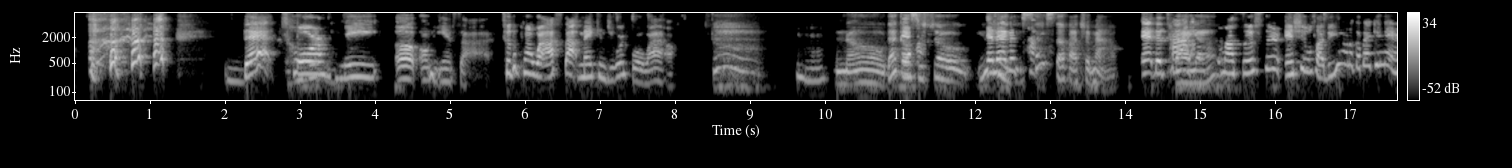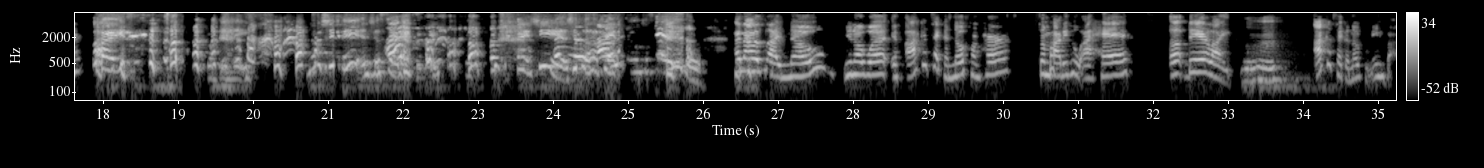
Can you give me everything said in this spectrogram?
That tore mm-hmm. me up on the inside to the point where I stopped making jewelry for a while. mm-hmm. No, that goes and, to show you can't time, say stuff out your mouth. At the time, Bye, my sister, and she was like, "Do you want to go back in there?" Like, no, she didn't. Just say, hey, she is. She put her pants on. And I was like, "No, you know what? If I could take a note from her, somebody who I had up there, like mm-hmm. I could take a note from anybody.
